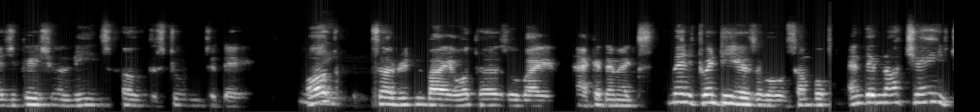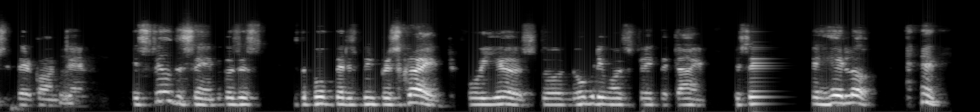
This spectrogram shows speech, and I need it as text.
educational needs of the student today. All books are written by authors or by academics many 20 years ago, some books, and they've not changed their content. Mm-hmm. It's still the same because it's the book that has been prescribed for years. So nobody wants to take the time to say, hey, look,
